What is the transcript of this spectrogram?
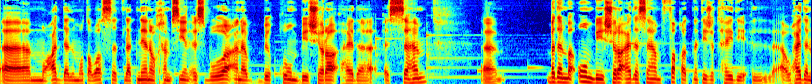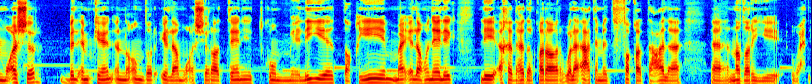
آه، معدل متوسط ل 52 أسبوع أنا بقوم بشراء هذا السهم. آه، بدل ما أقوم بشراء هذا السهم فقط نتيجة هيدي أو هذا المؤشر بالإمكان أن أنظر إلى مؤشرات تانية تكون مالية تقييم ما إلى هنالك لأخذ هذا القرار ولا أعتمد فقط على آه، نظرية وحدة.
